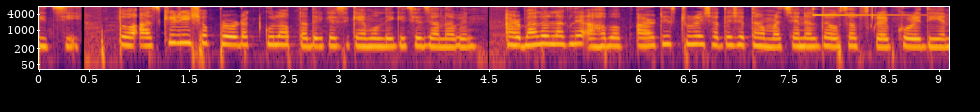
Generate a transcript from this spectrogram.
দিচ্ছি। তো আজকের এই সব প্রোডাক্টগুলো আপনাদের কাছে কেমন লেগেছে জানাবেন। আর ভালো লাগলে আহবাব আর্ট স্টোরের সাথে সাথে আমার চ্যানেলটাও সাবস্ক্রাইব করে দিয়েন।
